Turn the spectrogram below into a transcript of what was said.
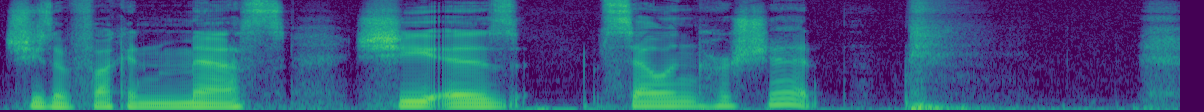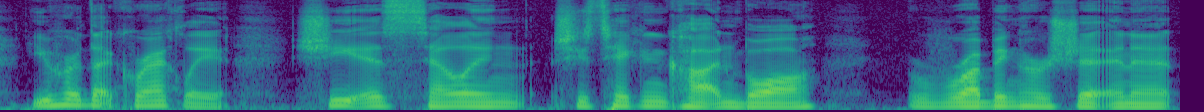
She's a fucking mess. She is selling her shit. you heard that correctly. She is selling, she's taking cotton ball, rubbing her shit in it,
